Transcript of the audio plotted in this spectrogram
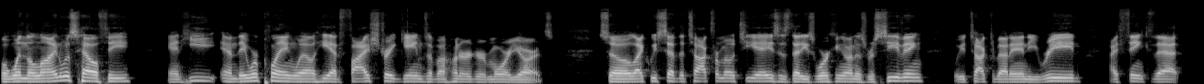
But when the line was healthy, and he and they were playing well. He had five straight games of 100 or more yards. So, like we said, the talk from OTAs is that he's working on his receiving. We talked about Andy Reid. I think that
